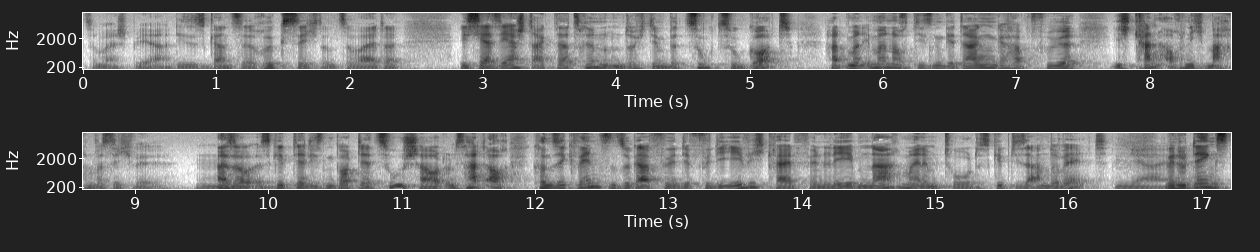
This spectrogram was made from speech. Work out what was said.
zum Beispiel. Ja? Dieses ganze Rücksicht und so weiter ist ja sehr stark da drin. Und durch den Bezug zu Gott hat man immer noch diesen Gedanken gehabt früher, ich kann auch nicht machen, was ich will. Mhm. Also es gibt ja diesen Gott, der zuschaut und es hat auch Konsequenzen sogar für die, für die Ewigkeit, für ein Leben nach meinem Tod. Es gibt diese andere Welt. Ja, wenn ja. du denkst,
